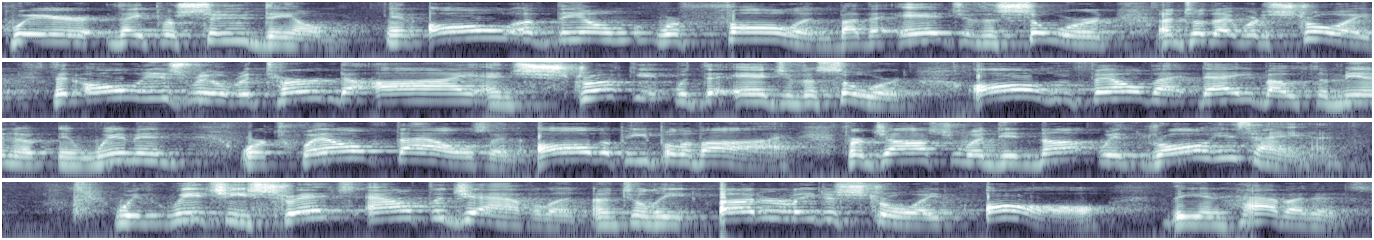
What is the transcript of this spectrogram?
where they pursued them. And all of them were fallen by the edge of the sword until they were destroyed. That all Israel returned to Ai and struck it with the edge of the sword. All who fell that day, both the men and women, were 12,000, all the people of Ai. For Joshua did not withdraw his hand with which he stretched out the javelin until he utterly destroyed all the inhabitants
